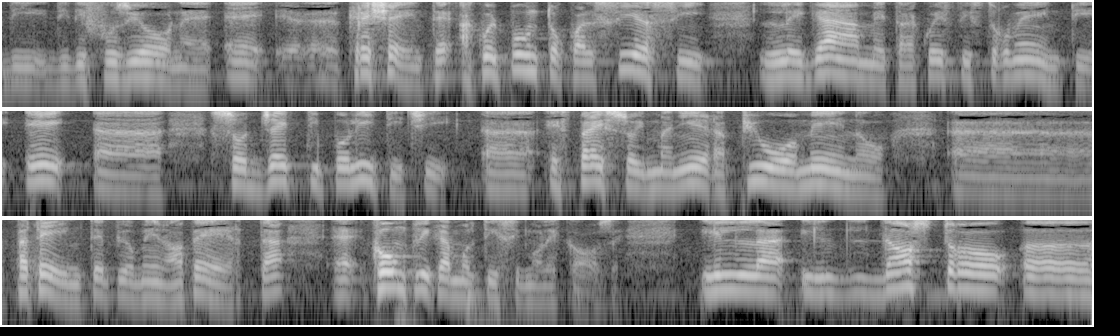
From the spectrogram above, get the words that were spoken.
di, di diffusione è eh, crescente, a quel punto qualsiasi legame tra questi strumenti e eh, soggetti politici eh, espresso in maniera più o meno eh, patente, più o meno aperta, eh, complica moltissimo le cose. Il, il, nostro, eh,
